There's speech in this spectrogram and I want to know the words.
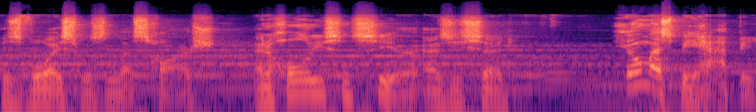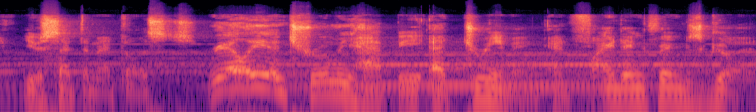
His voice was less harsh and wholly sincere as he said, You must be happy, you sentimentalists. Really and truly happy at dreaming and finding things good.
